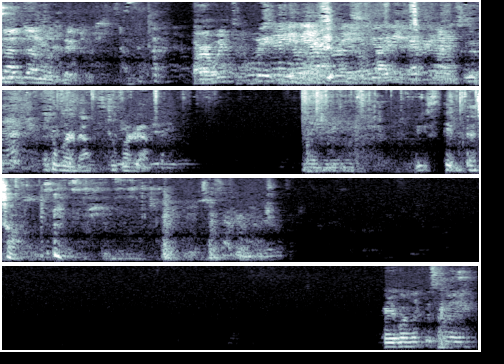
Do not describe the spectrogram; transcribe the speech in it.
We're not done with pictures. Are we? Don't worry about it, don't worry about it. That's all. Everyone look this way.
